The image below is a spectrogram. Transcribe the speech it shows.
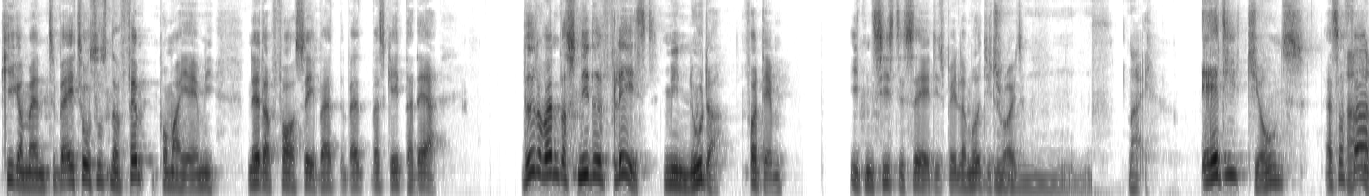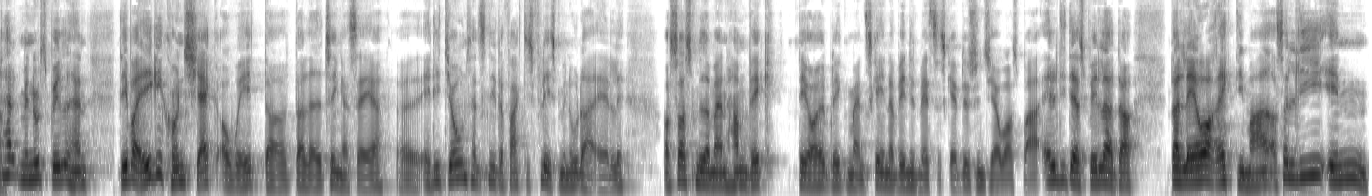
kigger man tilbage i 2005 på Miami, netop for at se, hvad, hvad, hvad skete der der. Ved du, hvem der snittede flest minutter for dem i den sidste serie, de spiller mod Detroit? Mm, nej. Eddie Jones. Altså før ah. et halvt minut spillede han. Det var ikke kun Shaq og Wade, der, der lavede ting og sager. Uh, Eddie Jones, han snitter faktisk flest minutter af alle. Og så smider man ham væk det øjeblik, man skal ind og vinde et mesterskab. Det synes jeg jo også bare. Alle de der spillere, der, der laver rigtig meget. Og så lige inden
